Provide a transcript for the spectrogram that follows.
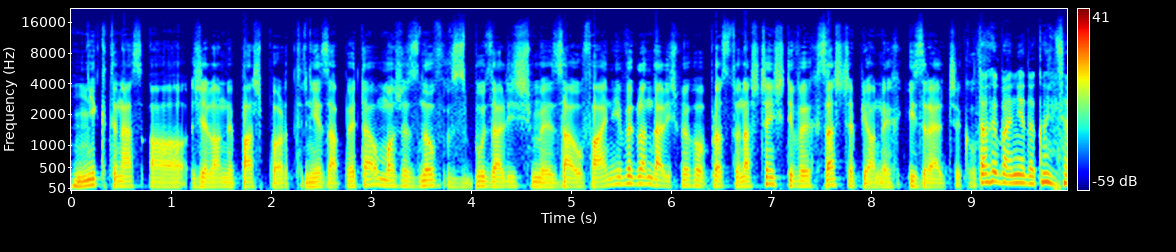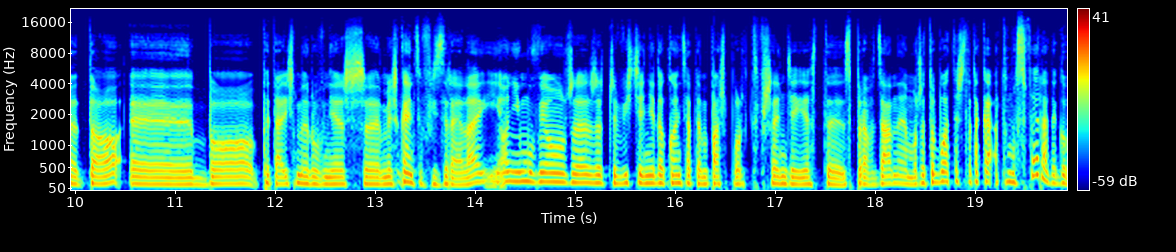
Nikt nas o zielony paszport nie zapytał. Może znów wzbudzaliśmy zaufanie i wyglądaliśmy po prostu na szczęśliwych, zaszczepionych Izraelczyków. To chyba nie do końca to, y, bo pytaliśmy również y, mieszkańców Izraela i oni mówią, że rzeczywiście nie do końca ten paszport wszędzie jest y, sprawdzany. A może to była też ta taka atmosfera tego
